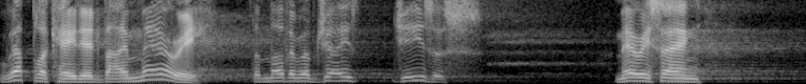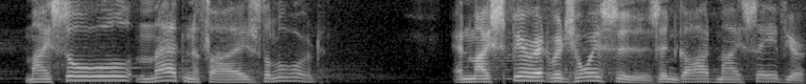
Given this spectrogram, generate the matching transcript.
replicated by Mary, the mother of J- Jesus. Mary sang, My soul magnifies the Lord, and my spirit rejoices in God my Savior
